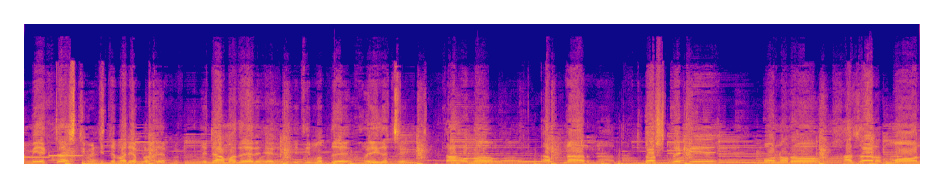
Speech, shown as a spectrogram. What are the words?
আমি একটা এস্টিমেট দিতে পারি আপনাদের, এটা আমাদের ইতিমধ্যে হয়ে গেছে। তা হলো আপনার দশ থেকে পনেরো হাজার মন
